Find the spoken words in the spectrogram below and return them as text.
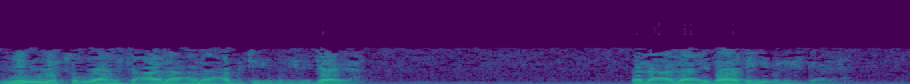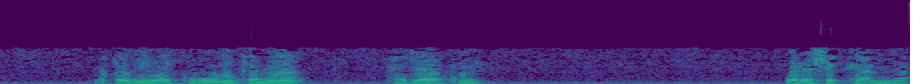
منة الله تعالى على عبده بالهداية بل على عباده بالهداية. لقوله واذكروه كما هداكم. ولا شك أن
